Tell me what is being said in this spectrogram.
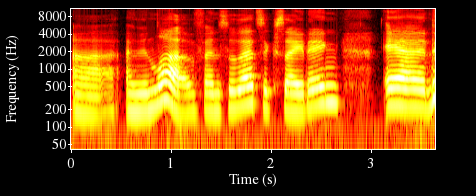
uh, I'm in love, and so that's exciting. And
